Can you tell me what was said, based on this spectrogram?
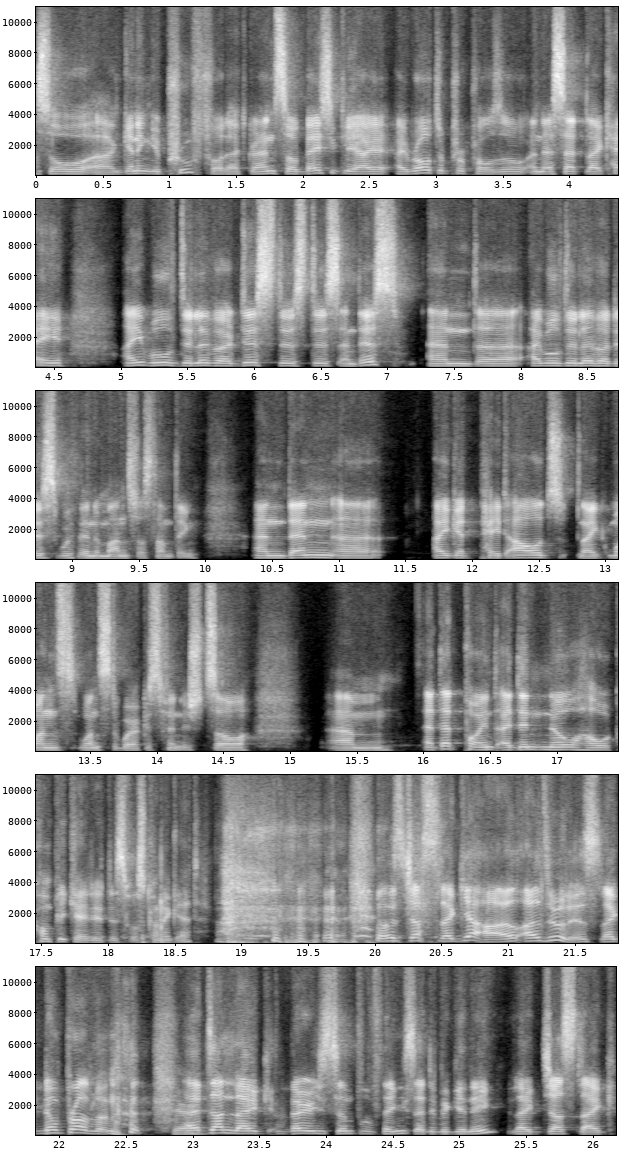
so uh, getting approved for that grant so basically I, I wrote a proposal and i said like hey I will deliver this, this, this, and this, and uh, I will deliver this within a month or something, and then uh, I get paid out like once once the work is finished. So um, at that point, I didn't know how complicated this was gonna get. I was just like, yeah, I'll, I'll do this, like no problem. Sure. I'd done like very simple things at the beginning, like just like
